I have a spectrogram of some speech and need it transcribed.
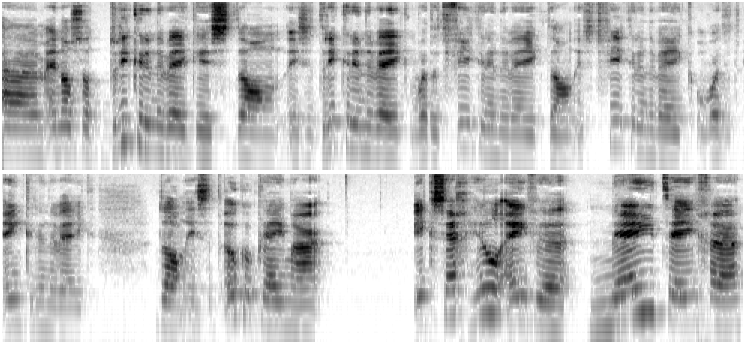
Um, en als dat drie keer in de week is, dan is het drie keer in de week. Wordt het vier keer in de week, dan is het vier keer in de week. Wordt het één keer in de week, dan is het ook oké. Maar ik zeg heel even nee tegen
